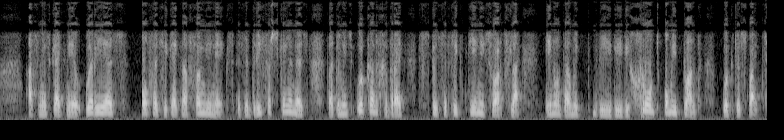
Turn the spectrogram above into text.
as jy mens kyk na jou Oreus of as jy kyk na Funginex, is dit drie verskillendes wat 'n mens ook kan gebruik spesifiek teen die swart vlek en onthou met die die die grond om die plant ook te spuit.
